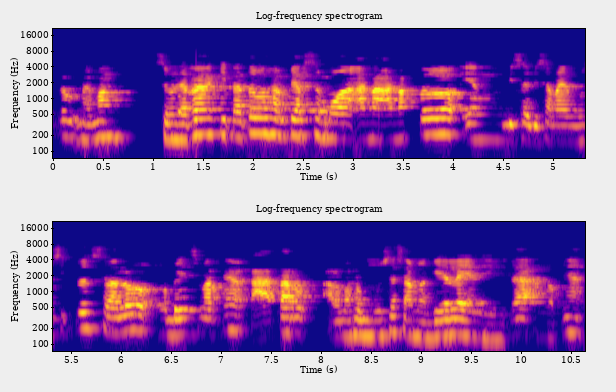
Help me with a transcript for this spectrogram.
Itu memang sebenarnya kita tuh hampir semua anak-anak tuh yang bisa-bisa main musik tuh selalu ngebenchmarknya ke Atar almarhum Musa sama Gele nih. Kita anggapnya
